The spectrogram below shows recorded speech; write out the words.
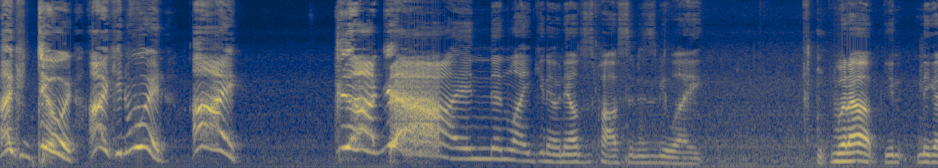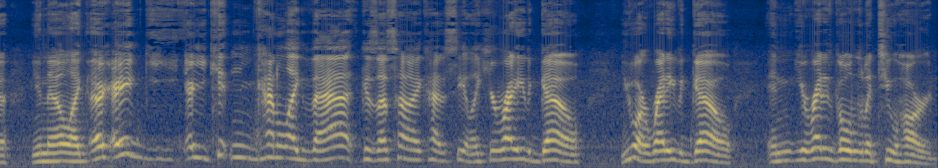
I can do it! I can win! I... Ah, ah! And then, like, you know, Nails just pops up and just be like, what up, you nigga? You know, like, are, are you, are you kidding kind of like that? Because that's how I kind of see it. Like, you're ready to go you are ready to go, and you're ready to go a little bit too hard.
